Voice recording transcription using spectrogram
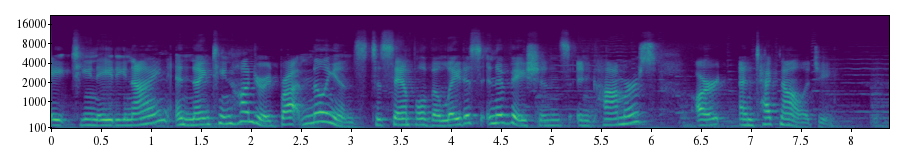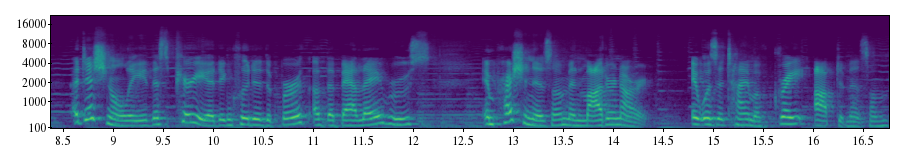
1889, and 1900 brought millions to sample the latest innovations in commerce, art, and technology. Additionally, this period included the birth of the Ballet Russe, Impressionism, and modern art. It was a time of great optimism.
